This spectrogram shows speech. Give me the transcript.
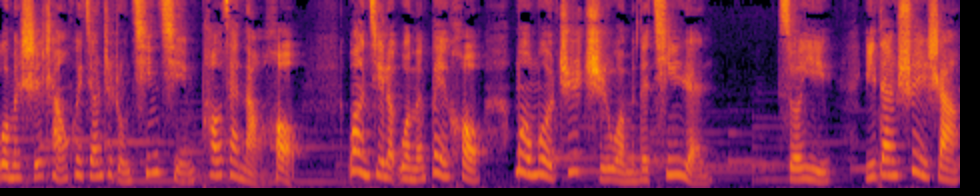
我们时常会将这种亲情抛在脑后，忘记了我们背后默默支持我们的亲人。所以，一旦睡上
